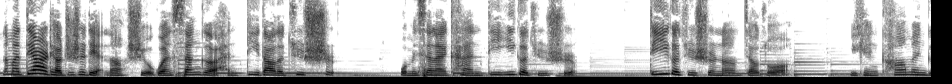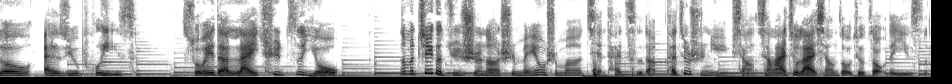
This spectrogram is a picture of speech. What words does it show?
那么第二条知识点呢，是有关三个很地道的句式。我们先来看第一个句式。第一个句式呢，叫做 "You can come and go as you please"，所谓的来去自由。那么这个句式呢，是没有什么潜台词的，它就是你想想来就来，想走就走的意思。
